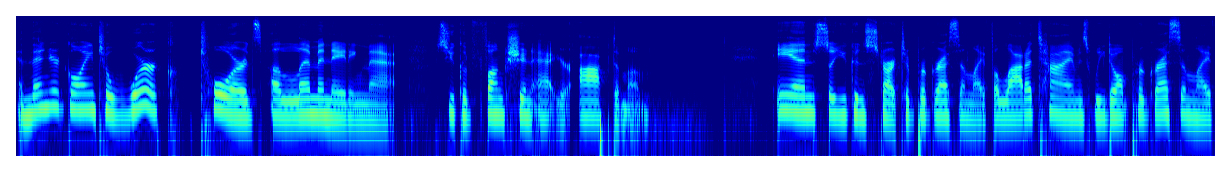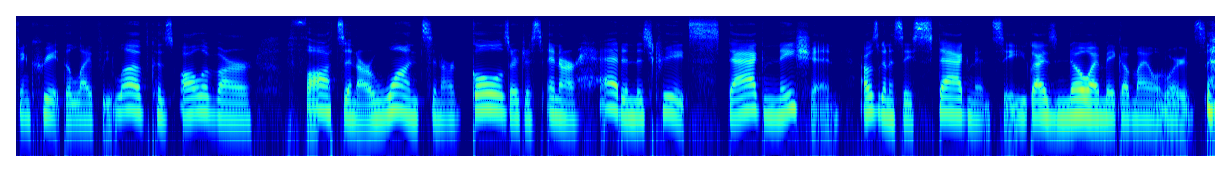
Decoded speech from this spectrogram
And then you're going to work towards eliminating that so you could function at your optimum and so you can start to progress in life. A lot of times we don't progress in life and create the life we love because all of our thoughts and our wants and our goals are just in our head, and this creates stagnation. I was going to say stagnancy. You guys know I make up my own words.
